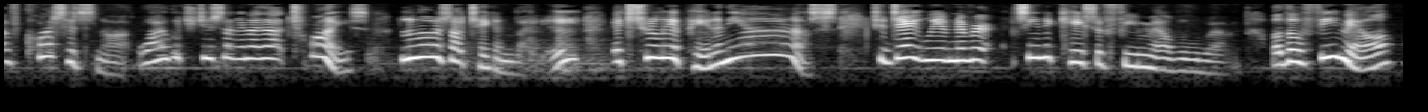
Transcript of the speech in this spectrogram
Of course it's not. Why would you do something like that twice? Blue bomb is not taken lightly. It's truly a pain in the ass. To date, we have never seen a case of female blue bomb. Although female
